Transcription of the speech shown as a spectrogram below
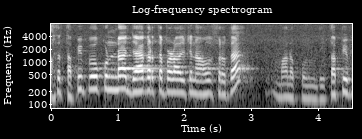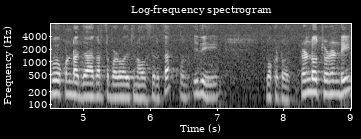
అసలు తప్పిపోకుండా జాగ్రత్త పడాల్సిన అవసరత మనకుంది. తప్పిపోకుండా జాగ్రత్త పడవలసిన అవసరత ఉంది. ఇది ఒకటో రెండో చూడండి.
